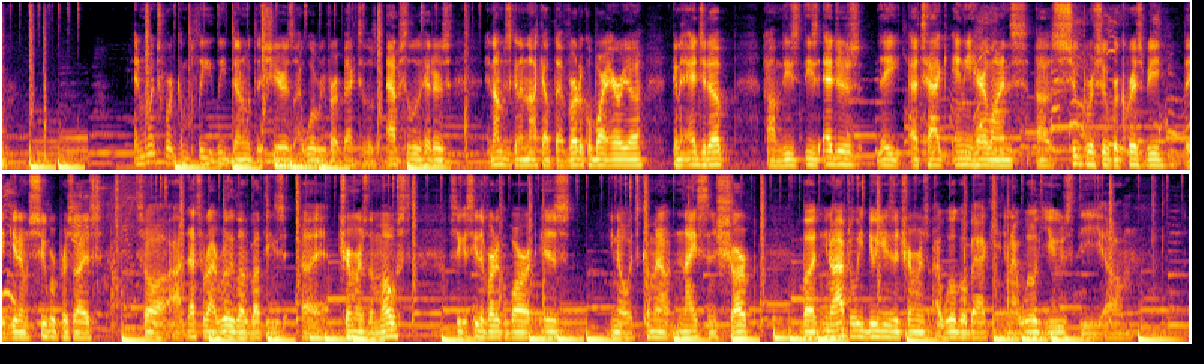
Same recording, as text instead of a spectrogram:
And once we're completely done with the shears, I will revert back to those absolute hitters and I'm just gonna knock out that vertical bar area, gonna edge it up. Um, these these edges, they attack any hairlines uh, super, super crispy. They get them super precise. So uh, that's what I really love about these uh, trimmers the most. So you can see the vertical bar is, you know, it's coming out nice and sharp. But, you know, after we do use the trimmers, I will go back and I will use the, um,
